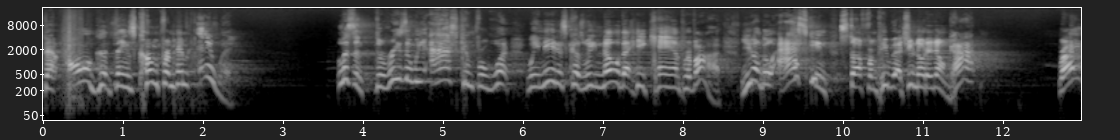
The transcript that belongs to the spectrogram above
that all good things come from Him anyway. Listen, the reason we ask Him for what we need is because we know that He can provide. You don't go asking stuff from people that you know they don't got, right?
